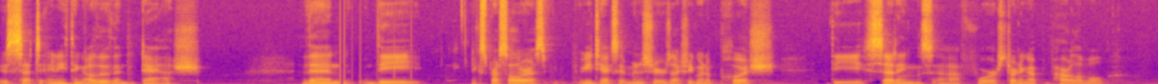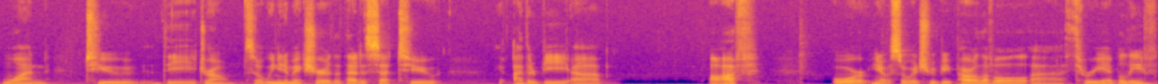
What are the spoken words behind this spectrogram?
is set to anything other than dash, then the ExpressLRS VTX administrator is actually going to push the settings uh, for starting up at power level 1 to the drone. So we need to make sure that that is set to either be uh, off or, you know, so which would be power level uh, 3, I believe,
